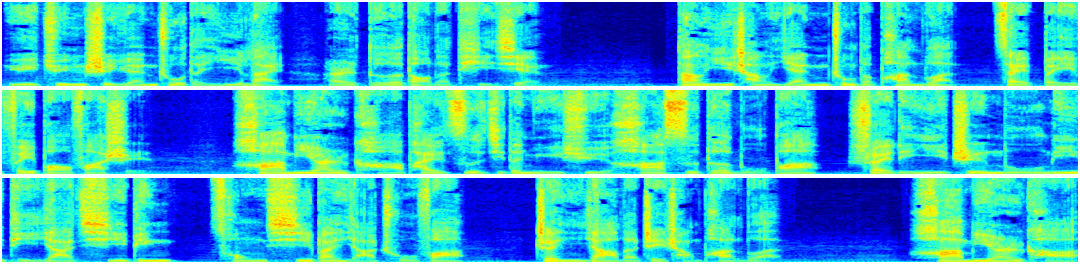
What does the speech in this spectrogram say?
与军事援助的依赖而得到了体现。当一场严重的叛乱在北非爆发时，哈米尔卡派自己的女婿哈斯德鲁巴率领一支努米底亚骑兵从西班牙出发，镇压了这场叛乱。哈米尔卡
